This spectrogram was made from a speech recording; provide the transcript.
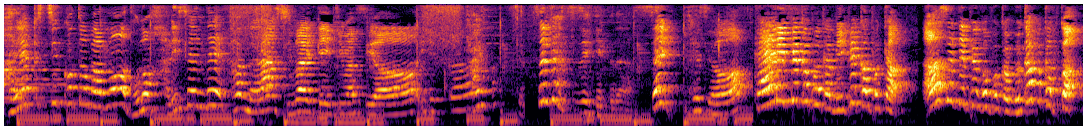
早口言葉もこのハリセンで噛んだらしばいていきますよ。いいですか？はい。それでは続いてください。いきますよ。カエルぴょこぴょこみぴょこぴょこ。合わせてぴょこぴょこむかぷかぷかカ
